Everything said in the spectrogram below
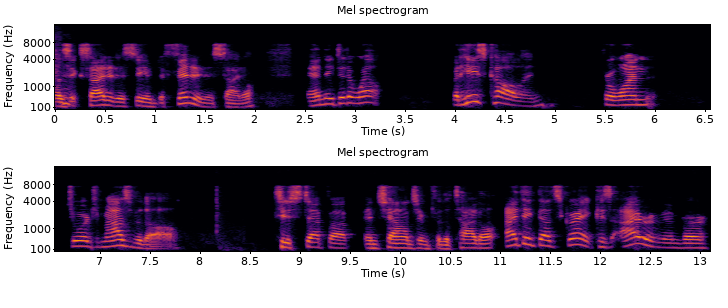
was excited to see him defending his title, and he did it well. but he's calling for one George Masvidal to step up and challenge him for the title. I think that's great because I remember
